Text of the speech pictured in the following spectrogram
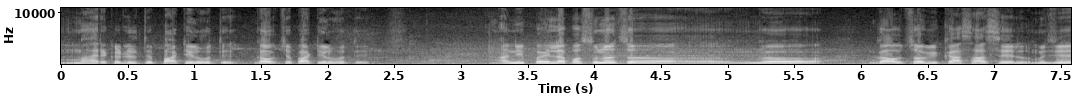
माहेरकडील ते पाटील होते गावचे पाटील होते. आणि पहिल्यापासूनच गावचा विकास असेल म्हणजे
